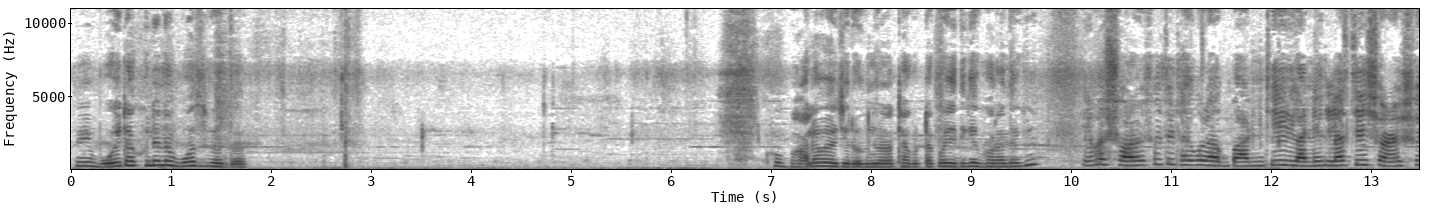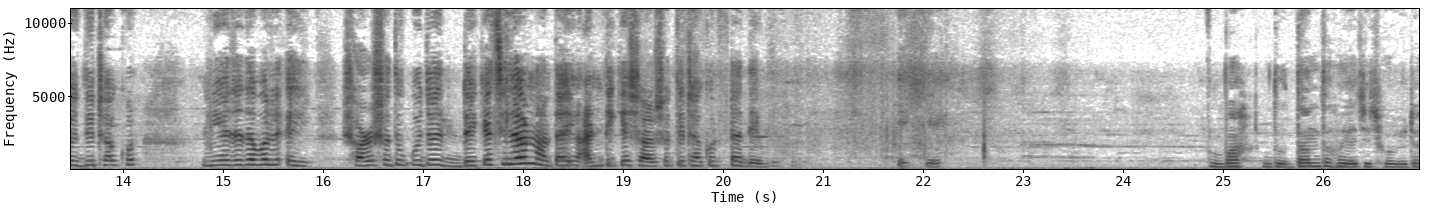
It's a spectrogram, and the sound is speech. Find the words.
তুমি বইটা খুলে না বসবে তো। খুব ভালো হয়েছে রবীন্দ্রনাথ ঠাকুরটা। করে এদিকে ঘোরা দেখি। এবার সরস্বতী ঠাকুর বান্টির গানের ক্লাসে সরস্বতী ঠাকুর। নিয়ে যেতে বলে, এই সরস্বতী পুজোয় ডেকেছিল না, তাই আন্টিকে সরস্বতী ঠাকুরটা দেব। একে। বাহ, দুর্দান্ত হয়েছে ছবিটা।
